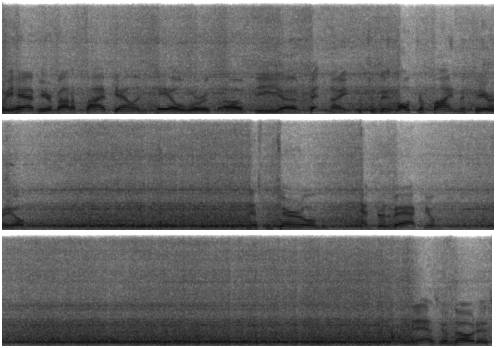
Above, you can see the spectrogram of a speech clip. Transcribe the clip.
We have here about a five gallon pail worth of the uh, bentonite, which is an ultra-fine material. This material will enter the vacuum, as you'll notice,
